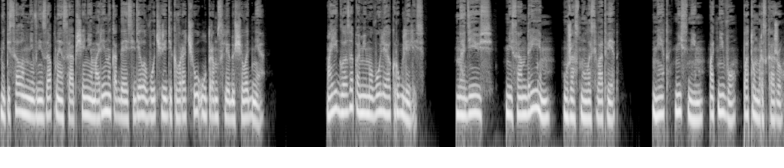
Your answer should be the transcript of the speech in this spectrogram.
Написала мне внезапное сообщение Марина, когда я сидела в очереди к врачу утром следующего дня. Мои глаза помимо воли округлились. «Надеюсь, не с Андреем?» — ужаснулась в ответ. «Нет, не с ним, от него. Потом расскажу.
